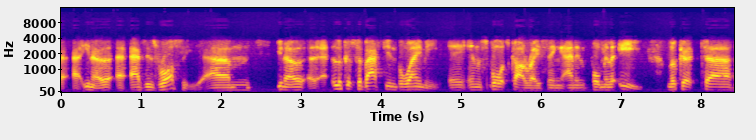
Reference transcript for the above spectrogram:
uh, you know, as is Rossi. Um, you know, uh, look at Sebastian Buemi in, in sports car racing and in Formula E. Look at uh,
